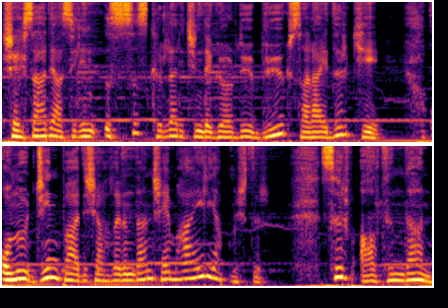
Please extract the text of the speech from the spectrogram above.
Şehzade Asil'in ıssız kırlar içinde gördüğü büyük saraydır ki onu cin padişahlarından şemhail yapmıştır. Sırf altından,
